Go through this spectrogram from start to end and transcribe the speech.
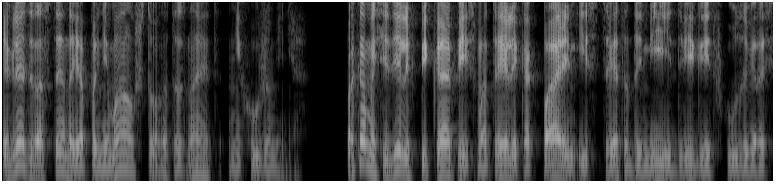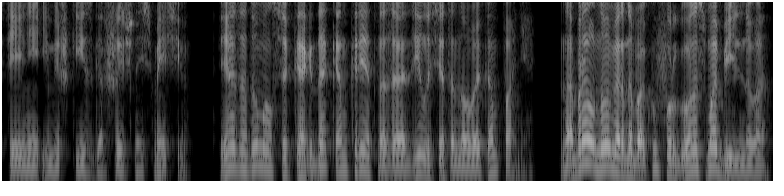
И глядя на Стэна, я понимал, что он это знает не хуже меня. Пока мы сидели в пикапе и смотрели, как парень из цвета дымии двигает в кузове растения и мешки с горшечной смесью, я задумался, когда конкретно зародилась эта новая компания. Набрал номер на боку фургона с мобильного.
